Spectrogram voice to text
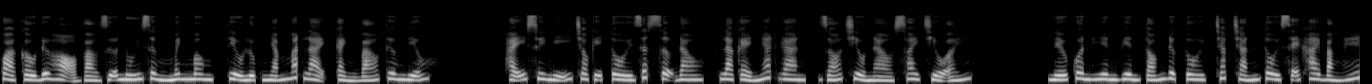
Quả cầu đưa họ vào giữa núi rừng mênh mông, tiểu lục nhắm mắt lại, cảnh báo tương liễu. Hãy suy nghĩ cho kỹ tôi rất sợ đau, là kẻ nhát gan, gió chiều nào xoay chiều ấy. Nếu quân hiên viên tóm được tôi, chắc chắn tôi sẽ khai bằng hết.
